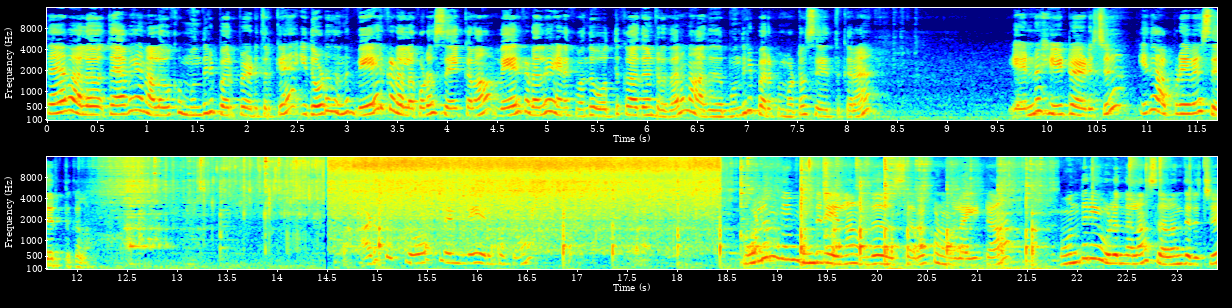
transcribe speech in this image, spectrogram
தேவை அளவு தேவையான அளவுக்கு முந்திரி பருப்பு எடுத்திருக்கேன். இதோட வந்து வேர்க்கடலை கூட சேர்க்கலாம். வேர்க்கடலை எனக்கு வந்து ஒத்துக்காதுன்றதால நான் அது முந்திரி பருப்பு மட்டும் சேர்த்துக்கிறேன். எண்ணெய் ஹீட் ஆகிடுச்சு இதை அப்படியே சேர்த்துக்கலாம். ஸ்லோ ஃப்ளேம்லேயே இருக்கட்டும். உளுந்து முந்திரி எல்லாம் வந்து செவக்கணும் லைட்டாக முந்திரி உளுந்தெல்லாம் செவந்துருச்சு.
